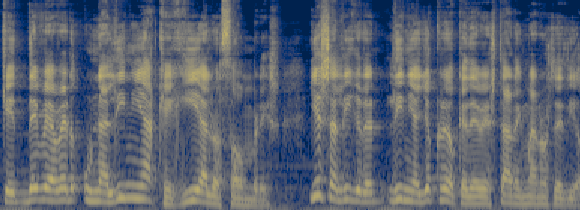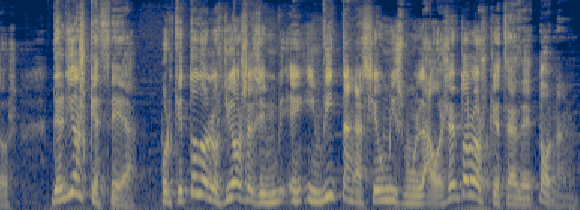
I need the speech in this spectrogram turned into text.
que debe haber una línea que guía a los hombres. Y esa línea yo creo que debe estar en manos de Dios, del Dios que sea, porque todos los dioses eh, invitan hacia un mismo lado, excepto los que se detonan.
